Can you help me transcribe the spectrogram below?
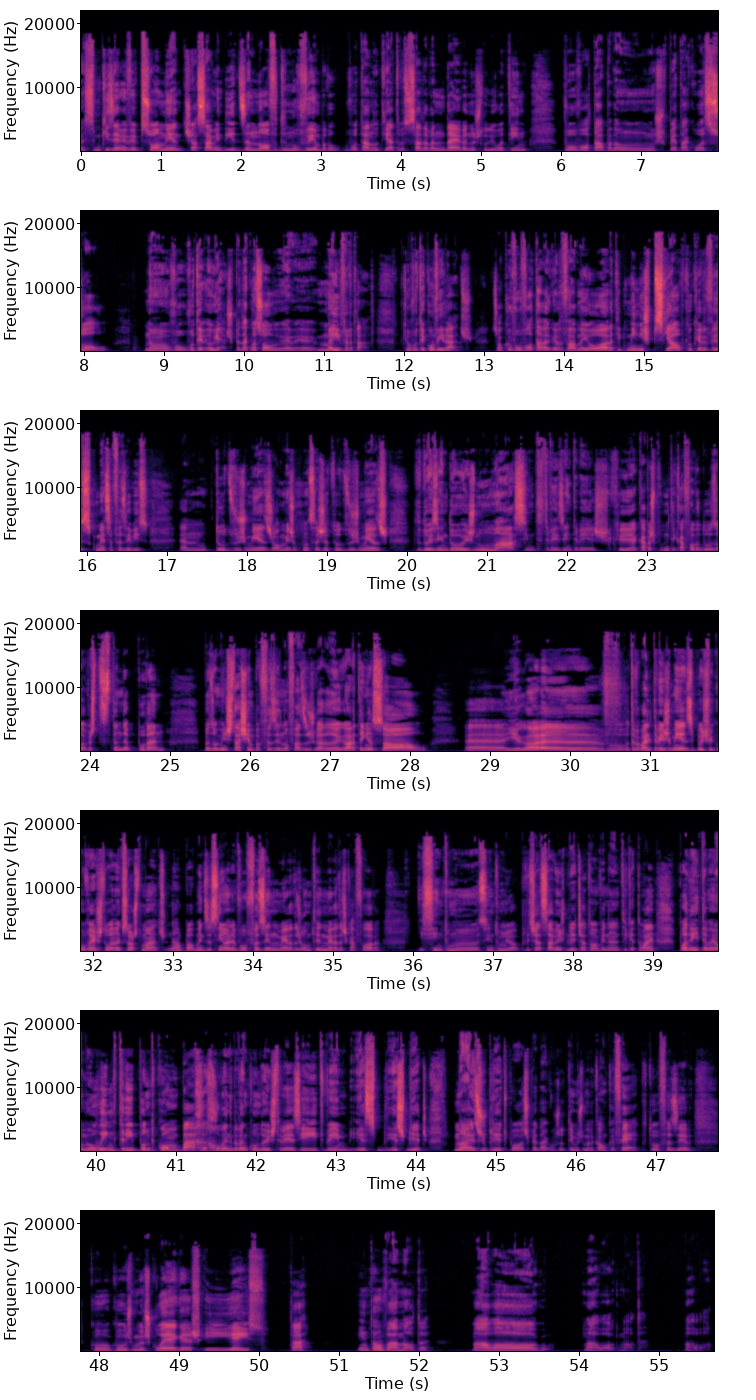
Um, se me quiserem ver pessoalmente, já sabem, dia 19 de novembro vou estar no Teatro Sada Bandeira, no Estúdio Latino. Vou voltar para um espetáculo a solo. Não vou, vou ter, aliás, espetáculo a solo é, é meio verdade, porque eu vou ter convidados. Só que eu vou voltar a gravar meia hora, tipo mini especial, porque eu quero ver se começa a fazer isso um, todos os meses, ou mesmo que não seja todos os meses, de dois em dois, no máximo de três em três, que acabas por meter cá fora duas horas de stand-up por ano, mas ao menos estás sempre a fazer, não fazes a jogada. Agora tenho solo. Uh, e agora vou, trabalho 3 meses e depois fico o resto do ano com só os tomates. Não, pá, menos assim, olha, vou fazendo merdas, vou metendo merdas cá fora e sinto-me sinto melhor. Por isso já sabem, os bilhetes já estão a vender na Ticketline. Podem ir também ao meu linktree.com barra rubenbranco123 e aí vêm esses, esses bilhetes, mais os bilhetes para os espetáculos do Temos de Marcar um Café, que estou a fazer com, com os meus colegas e é isso, tá? Então vá, malta. Má logo. Má logo, malta. Má logo.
